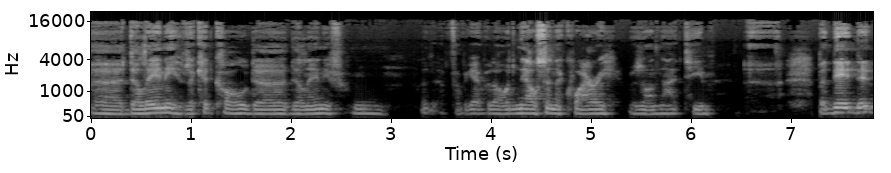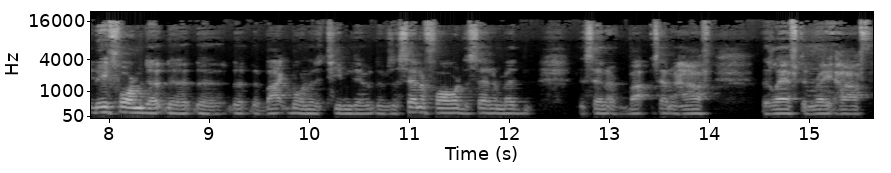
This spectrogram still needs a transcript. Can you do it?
uh, Delaney. There's a kid called uh, Delaney from I forget what the old Nelson Akwari was on that team. Uh, but they, they, they formed the, the, the, the, backbone of the team. There, there was a centre forward, the centre mid, the centre back, centre half, the left and right half.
